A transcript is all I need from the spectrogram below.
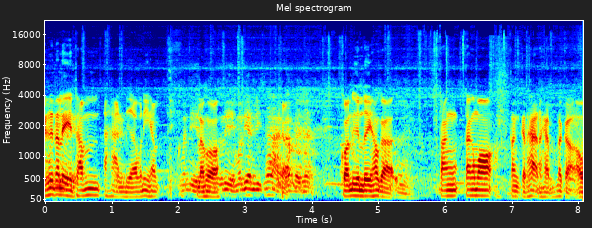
ะขึ้นทะเลทำอาหารเหนือวันนี้ครับวันนี้แล้วพอวันนี้มาเรียนวิชาครับเลยนะก่อนอื่นเลยเขาก็อืมตั้งตั้งหม้อตั้งกระทะนะครับ แล้วก็เอา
